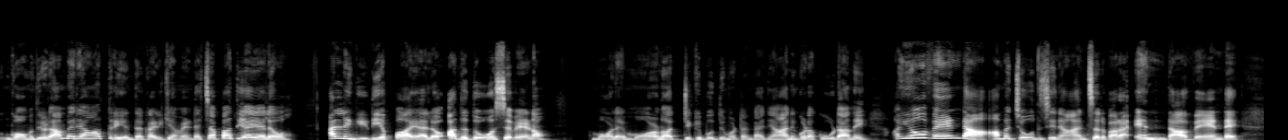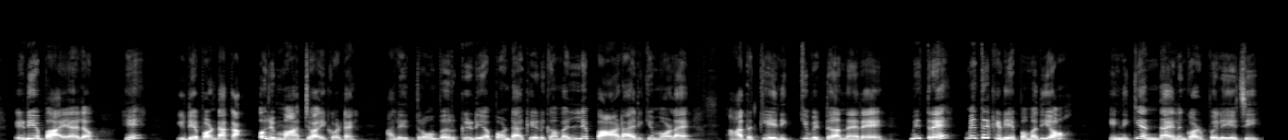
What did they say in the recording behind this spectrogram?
ഗോമതിയുടെ അമ്മ രാത്രി എന്താ കഴിക്കാൻ വേണ്ട? ചപ്പാത്തി ആയാലോ? അല്ലെങ്കിൽ ഇടിയപ്പം ആയാലോ? അത് ദോശ വേണോ? മോളെ മോൾ ഒറ്റയ്ക്ക് ബുദ്ധിമുട്ടുണ്ട. ഞാനും കൂടെ കൂടാന്നേ. അയ്യോ വേണ്ട. അമ്മ ചോദിച്ചതിന് ആൻസർ പറ. എന്താ വേണ്ടേ? ഇടിയപ്പം ആയാലോ? ഏ ഇടിയപ്പം ഉണ്ടാക്കാം. ഒരു മാറ്റം ആയിക്കോട്ടെ. അല്ല ഇത്രയും പേർക്ക് ഇടിയപ്പം ഉണ്ടാക്കിയെടുക്കാൻ വലിയ പാടായിരിക്കും മോളെ. അതൊക്കെ എനിക്ക് വിട്ടു തന്നേരേ. മിത്രേ കിടിയപ്പം മതിയോ? എനിക്ക് എന്തായാലും കുഴപ്പമില്ല ചേച്ചി.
